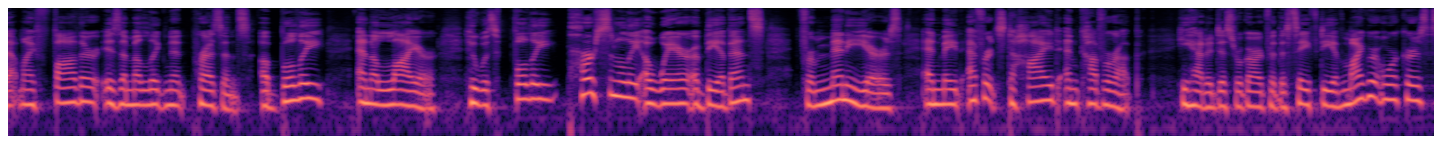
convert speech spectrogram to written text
that my father is a malignant presence, a bully, and a liar who was fully, personally aware of the events for many years and made efforts to hide and cover up. He had a disregard for the safety of migrant workers,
